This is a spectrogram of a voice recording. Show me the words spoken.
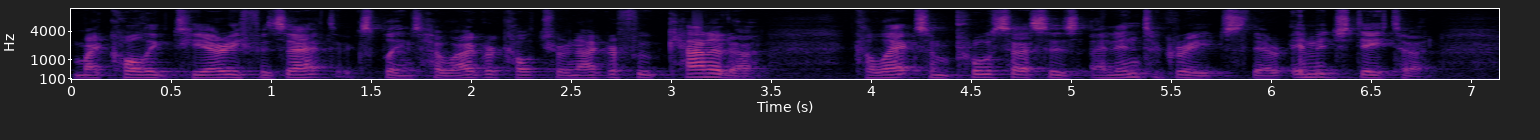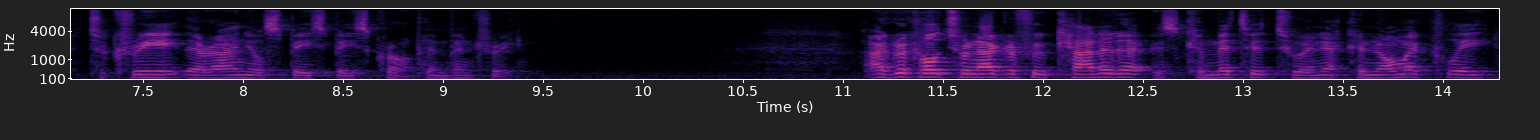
my colleague Thierry Fisette explains how Agriculture and Agri-Food Canada collects and processes and integrates their image data to create their annual space-based crop inventory. Agriculture and Agri-Food Canada is committed to an economically,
